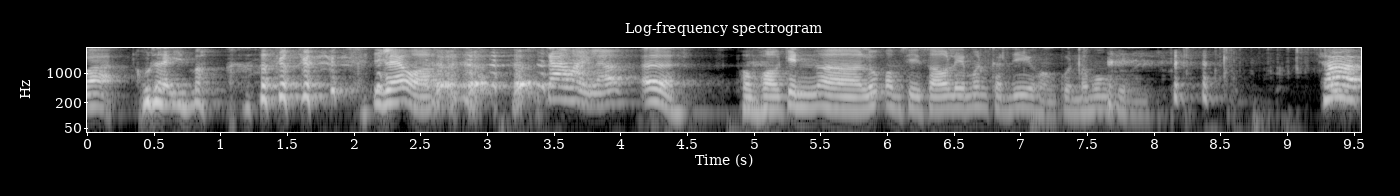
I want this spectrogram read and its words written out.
ว่าคุณไทยอินปะอีกแล้วเหรอจ้างมาอีกแล้ว เออ ผมขอกินเอ่อลูกอมซีซอลเลมอนคันดี้ของคุณมะม่วงพิมพ์ชาติ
